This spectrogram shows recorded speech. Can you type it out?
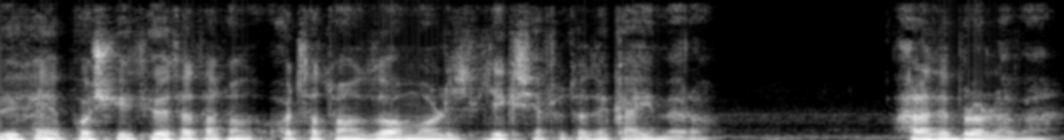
Του είχα υποσχεθεί ότι θα, τον, ότι θα τον δω μόλις λήξει αυτό το δεκαήμερο, αλλά δεν πρόλαβα.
